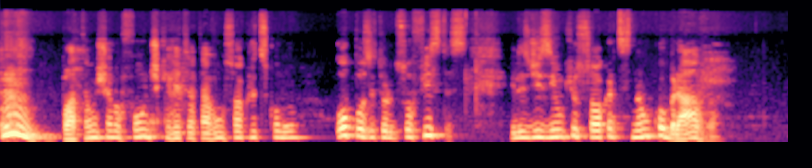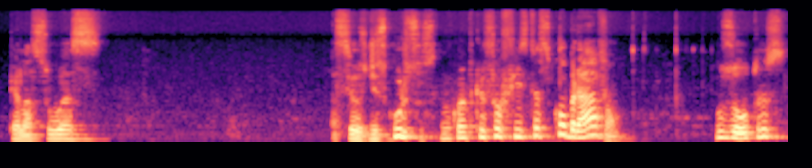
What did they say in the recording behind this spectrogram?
Platão e Xenofonte, que retratavam Sócrates como opositor dos sofistas, eles diziam que o Sócrates não cobrava pelas suas seus discursos, enquanto que os sofistas cobravam os outros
